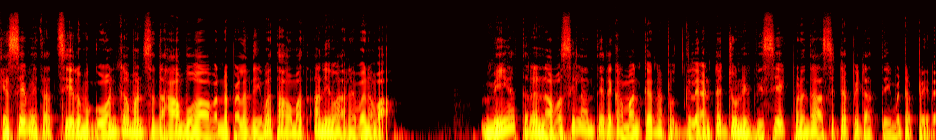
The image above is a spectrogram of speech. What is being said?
කෙසේ වෙතත් සියලුම ගුවන් ගමන් සඳහා මුවාවරණ පැළඳීම තවමත් අනිවාර්ය වනවා. මේ අතර නවසිලන්තයට ගමන් කරන පුද්ගලයන්ට ජුනි විසියෙක් වනදා සිට පිටත්වීමට පෙර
